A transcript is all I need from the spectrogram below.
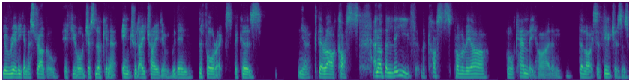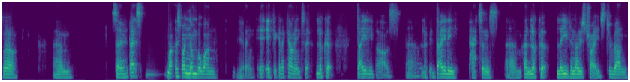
You're really going to struggle if you're just looking at intraday trading within the forex because you know there are costs. And i believe the costs probably are or can be higher than the likes of futures as well. Um, so that's my, that's my number one yep. thing if you're going to come into it. Look at daily bars uh, look at daily patterns um, and look at leaving those trades to run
